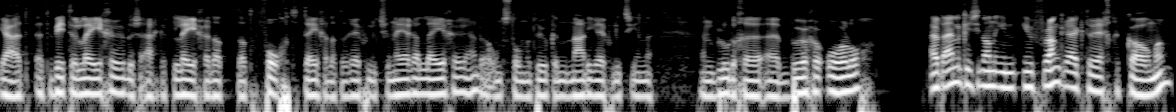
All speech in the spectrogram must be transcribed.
ja, het, Witte Leger, dus eigenlijk het leger dat, dat vocht tegen dat revolutionaire leger. Hè. Er ontstond natuurlijk na die revolutie een, een bloedige eh, burgeroorlog. Uiteindelijk is hij dan in, in Frankrijk terechtgekomen.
